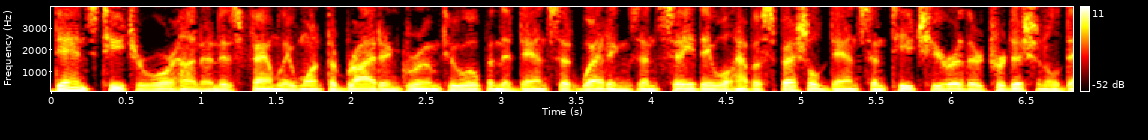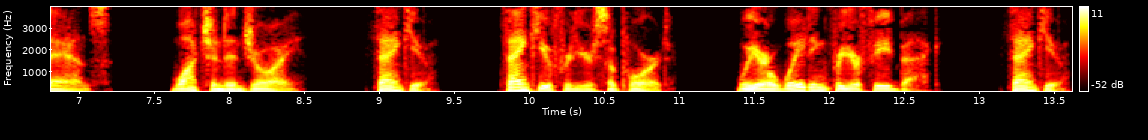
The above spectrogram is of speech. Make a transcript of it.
Dance teacher Orhun and his family want the bride and groom to open the dance at weddings and say they will have a special dance and teach Hira their traditional dance. Watch and enjoy. Thank you. Thank you for your support. We are waiting for your feedback. Thank you.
